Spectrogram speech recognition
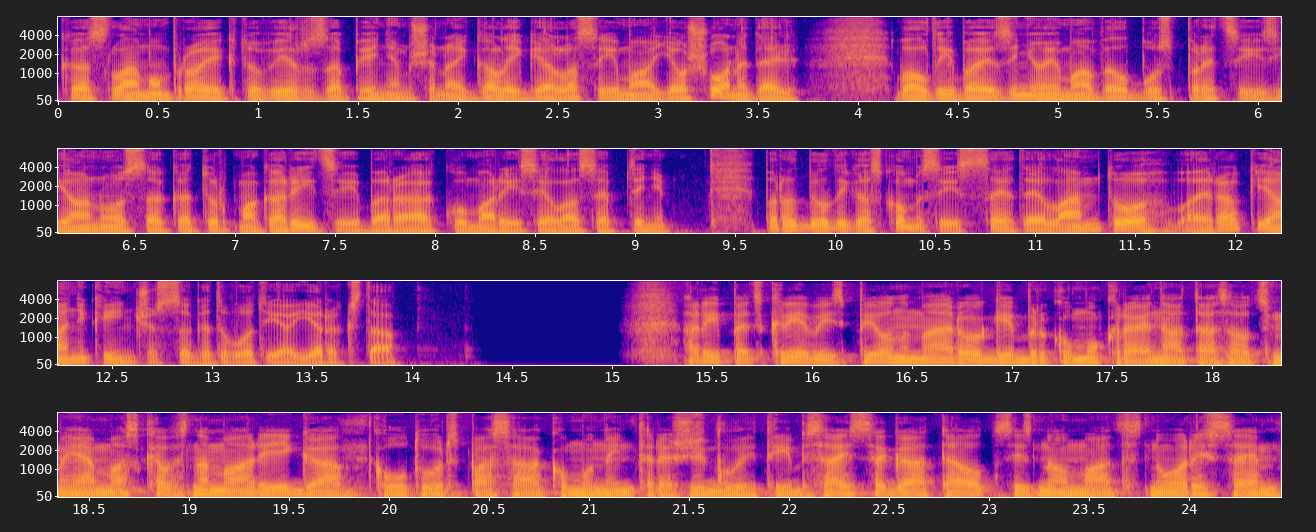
kas lēmumu projektu virza pieņemšanai galīgajā lasīmā jau šonedēļ. Valdībai ziņojumā vēl būs precīzi jānosaka turpmākā rīcība ar ēku Marijas ielā septiņi. Par atbildīgās komisijas sētē lemto vairāk Jāņa Kīņšas sagatavotajā ierakstā. Arī pēc Krievijas pilna mēroga iebrukuma Ukrainā tā saucamajā Maskavas namā Rīgā kultūras pasākumu un interešu izglītības aizsargā telpas iznomātas norisēm,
